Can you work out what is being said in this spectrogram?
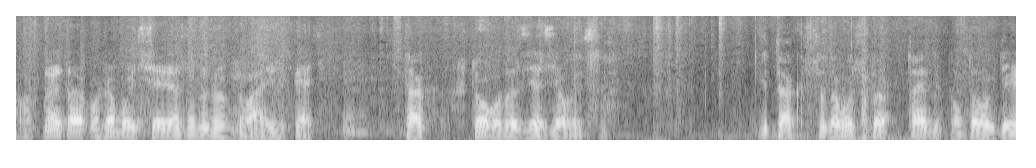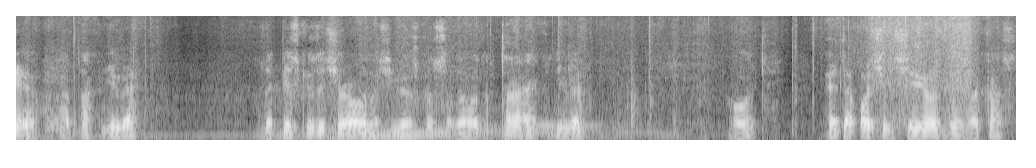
Вот. Но это уже будет серия за номером 2 или 5. Так, что у нас здесь делается? Итак, садоводство тайны плодовых деревьев. Одна книга. Записки зачарованных сибирского садовода. Вторая книга. Вот. Это очень серьезный заказ.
